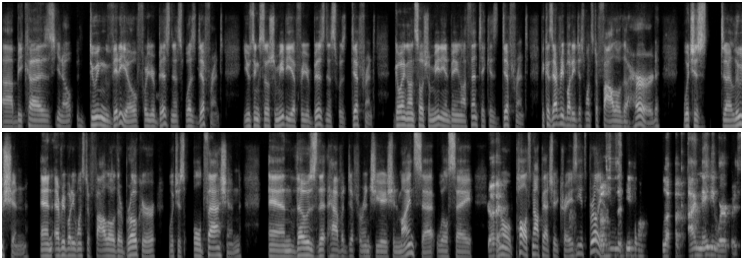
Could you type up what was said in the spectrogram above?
uh, because you know doing video for your business was different. Using social media for your business was different going on social media and being authentic is different because everybody just wants to follow the herd which is dilution and everybody wants to follow their broker which is old fashioned and those that have a differentiation mindset will say Good. no paul it's not bad shit crazy it's brilliant. Those are the people look i maybe work with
